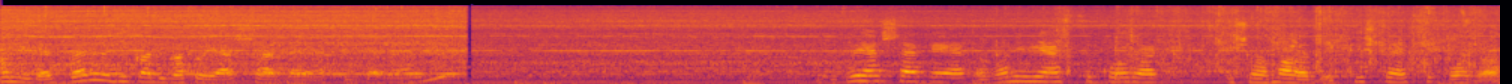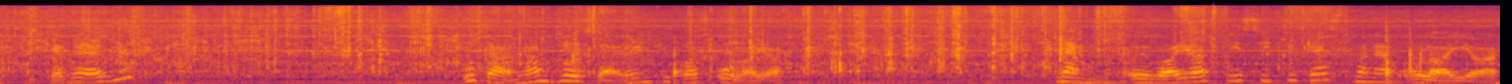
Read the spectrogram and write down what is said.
Amíg ez verődik, addig a tojás sárgáját kikeverjük. A tojás sárgáját a vaníliás cukorral és a maladék kristálycukorral kikeverjük. Utána hozzáöntjük az olajat. Nem vajjal készítjük ezt, hanem olajjal.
